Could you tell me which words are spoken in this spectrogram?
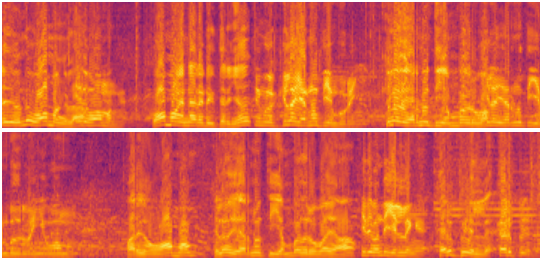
இது வந்து ஓமங்களா? இது ஓமங்க. ஓமம் என்ன ரேட்டுக்கு இது உங்களுக்கு கிலோ இரநூத்தி எண்பது ரூபாய்ங்க. கிலோ இரநூத்தி எண்பது ரூபா. கிலோ இரநூத்தி எண்பது ரூபாய்ங்க ஓமம். பாருங்க ஓமம் கிலோ இரநூத்தி எண்பது ரூபாயா? இது வந்து எள்ளுங்க. கருப்பு எள்ளு. கருப்பு எள்ளு.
